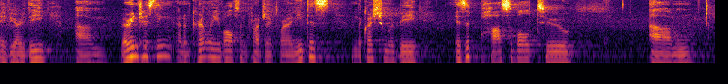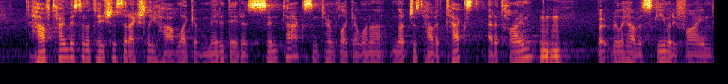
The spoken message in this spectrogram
AVRD. Um, very interesting, and I'm currently involved in a project where I need this. And the question would be, is it possible to um, have time-based annotations that actually have like a metadata syntax in terms like I want to not just have a text at a time, mm -hmm. but really have a schema defined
